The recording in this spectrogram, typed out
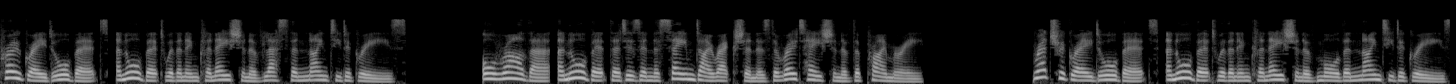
Prograde orbit, an orbit with an inclination of less than 90 degrees. Or rather, an orbit that is in the same direction as the rotation of the primary. Retrograde orbit, an orbit with an inclination of more than 90 degrees.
